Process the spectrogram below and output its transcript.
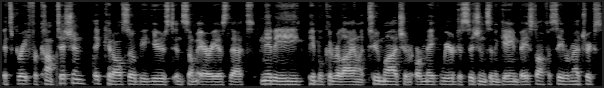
it's great for competition. It could also be used in some areas that maybe people could rely on it too much or, or make weird decisions in a game based off of sabermetrics.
